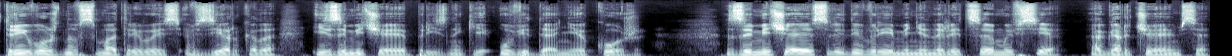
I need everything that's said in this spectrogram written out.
тревожно всматриваясь в зеркало и замечая признаки увядания кожи. Замечая следы времени на лице, мы все огорчаемся,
